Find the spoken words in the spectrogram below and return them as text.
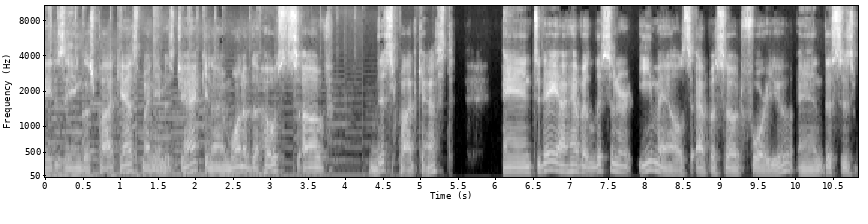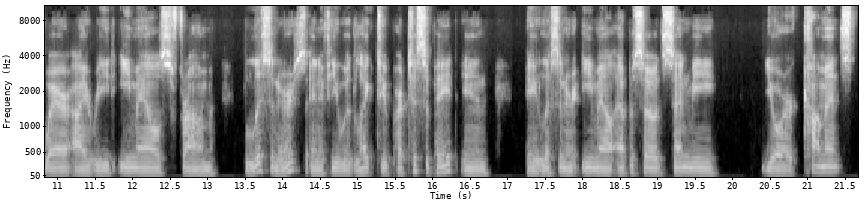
A to Z English podcast. My name is Jack, and I'm one of the hosts of this podcast. And today I have a listener emails episode for you. And this is where I read emails from listeners. And if you would like to participate in a listener email episode, send me your comments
